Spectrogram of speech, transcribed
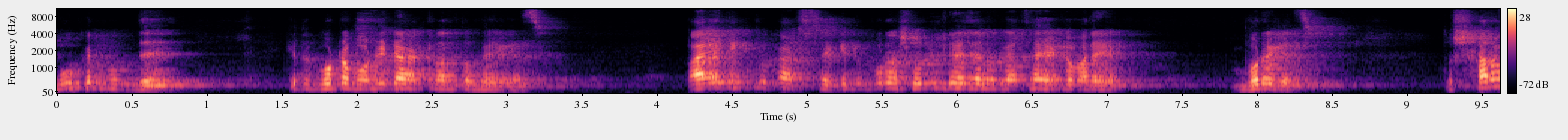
বুকের মধ্যে, কিন্তু গোটা বডিটা আক্রান্ত হয়ে গেছে। পায়ের একটু কাটছে, কিন্তু পুরো শরীরটাই যেন ব্যথায় একেবারে ভরে গেছে। তো সারা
